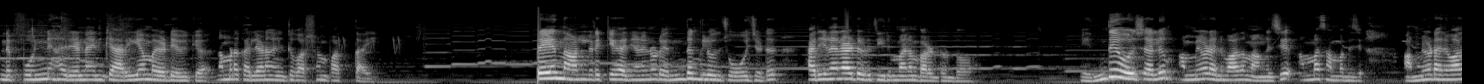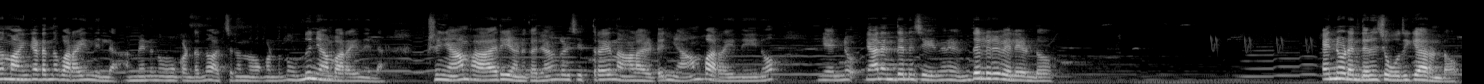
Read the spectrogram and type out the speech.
എന്റെ പൊന്ന് ഹരിയണ്ണ എനിക്ക് അറിയാൻ വേണ്ടി ചോദിക്കുക. നമ്മുടെ കല്യാണം കഴിഞ്ഞിട്ട് വർഷം പത്തായി. ഇത്രയും നാളിനിടയ്ക്ക് ഹരിയാണനോട് എന്തെങ്കിലും ഒന്ന് ചോദിച്ചിട്ട് ഹരിയാണനായിട്ടൊരു തീരുമാനം പറഞ്ഞിട്ടുണ്ടോ? എന്ത് ചോദിച്ചാലും അമ്മയോട് അനുവാദം വാങ്ങിച്ച് അമ്മ സംബന്ധിച്ച് അമ്മയോട് അനുവാദം വാങ്ങിക്കണ്ടെന്ന് പറയുന്നില്ല. അമ്മേനെ നോക്കണ്ടെന്നോ അച്ഛനെ നോക്കണ്ടെന്നോ ഒന്നും ഞാൻ പറയുന്നില്ല. പക്ഷെ ഞാൻ ഭാര്യയാണ്. കല്യാണം കഴിച്ച് ഇത്രയും നാളായിട്ട് ഞാൻ പറയുന്നതിനോ എന്നോ ഞാൻ എന്തെങ്കിലും ചെയ്യുന്നതിനോ എന്തെങ്കിലും ഒരു വിലയുണ്ടോ? എന്നോട് എന്തെങ്കിലും ചോദിക്കാറുണ്ടോ?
